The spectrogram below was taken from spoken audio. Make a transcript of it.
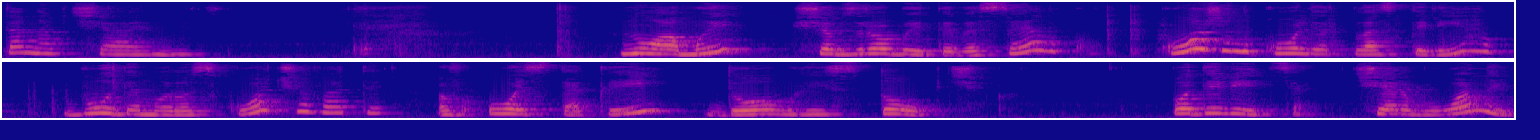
та навчаємось. Ну а ми, щоб зробити веселку, кожен колір пластиліну будемо розкочувати в ось такий довгий стовпчик. Подивіться, червоний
